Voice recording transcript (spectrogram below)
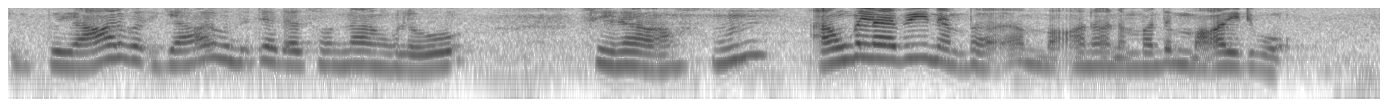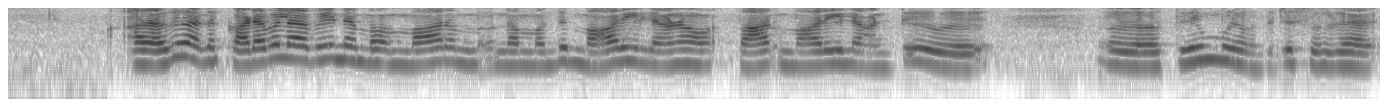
இப்போ யார் யார் வந்துட்டு அதை சொன்னாங்களோ சரிங்களா? அவங்களாவே நம்ம மா- நம்ம வந்து மாறிடுவோம். அதாவது அந்த கடவுளாகவே நம்ம மாற நம்ம வந்து மாறிடலாம் மாறிடலான்ட்டு திருமூலை வந்துட்டு சொல்கிறார்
